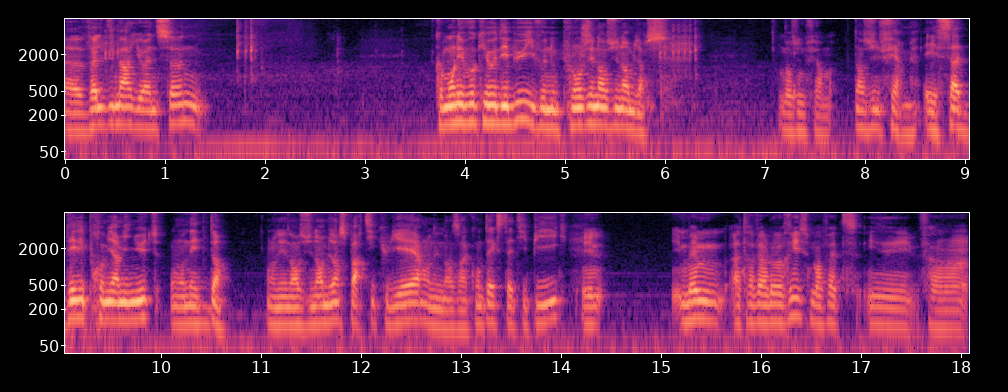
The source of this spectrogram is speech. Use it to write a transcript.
euh, Valdimar Johansson, comme on l'évoquait au début, il veut nous plonger dans une ambiance, Dans une ferme. Dans une ferme. Et ça, dès les premières minutes, on est dedans. On est dans une ambiance particulière, on est dans un contexte atypique. Et, et même à travers le rythme, en fait, enfin,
